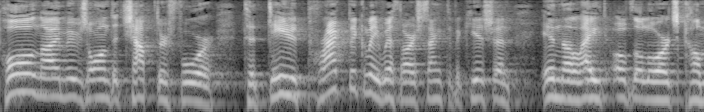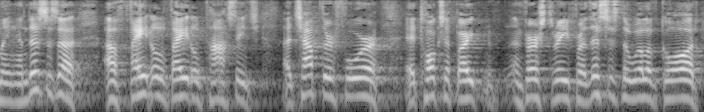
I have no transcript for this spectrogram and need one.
Paul now moves on to chapter 4 to deal practically with our sanctification in the light of the Lord's coming. And this is a, a vital, vital passage. Uh, chapter 4, it talks about in verse 3 For this is the will of God,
